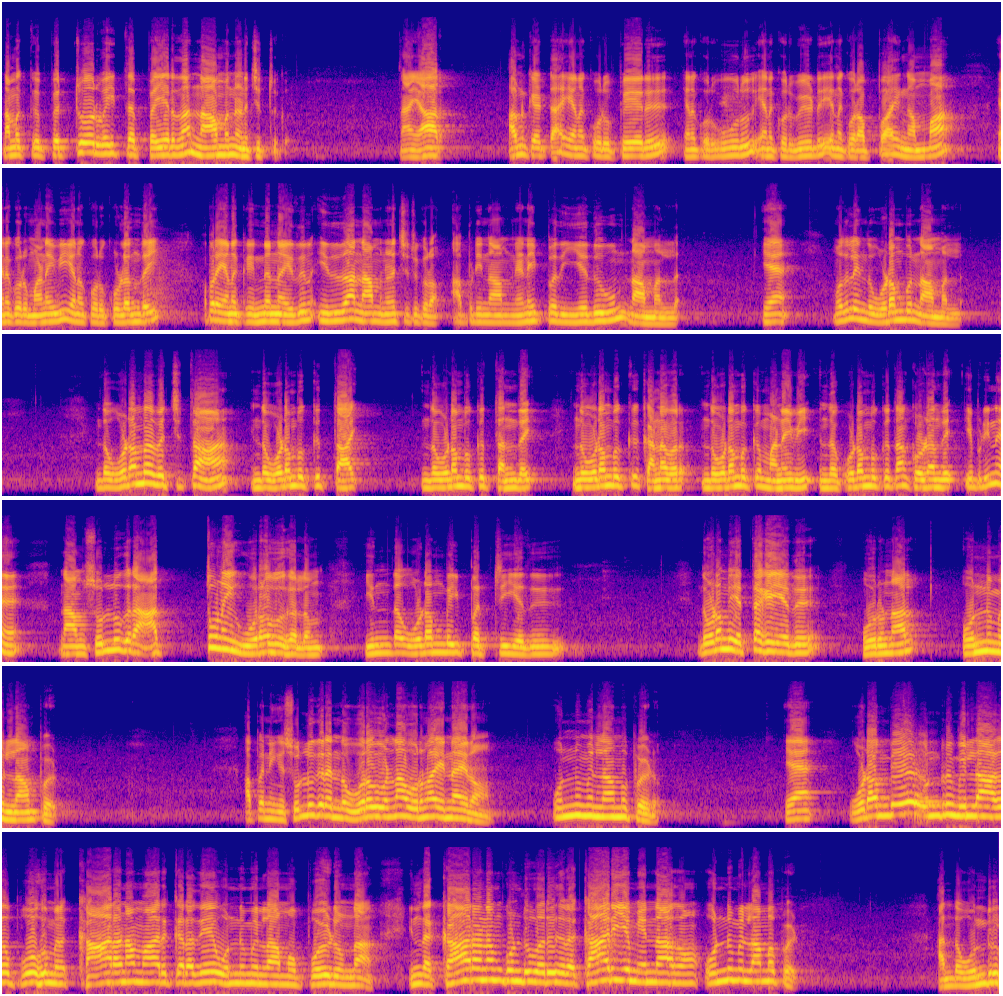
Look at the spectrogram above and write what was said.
நமக்கு பெற்றோர் வைத்த பெயர் தான் நாமன்னு நினச்சிட்டு இருக்கோம் நான் யார்? அப்படின்னு கேட்டால் எனக்கு ஒரு பேர் எனக்கு ஒரு ஊர் எனக்கு ஒரு வீடு எனக்கு ஒரு அப்பா எங்கள் அம்மா எனக்கு ஒரு மனைவி எனக்கு ஒரு குழந்தை அப்புறம் எனக்கு என்னென்ன இது இதுதான் நாம் நினச்சிட்ருக்குறோம். அப்படி நாம் நினைப்பது எதுவும் நாம் அல்ல. ஏன்? முதல்ல இந்த உடம்பு நாம் அல்ல. இந்த உடம்பை வச்சு தான் இந்த உடம்புக்கு தாய் இந்த உடம்புக்கு தந்தை இந்த உடம்புக்கு கணவர் இந்த உடம்புக்கு மனைவி இந்த உடம்புக்கு தான் குழந்தை இப்படின்னு நாம் சொல்லுகிற அத்துணை உறவுகளும் இந்த உடம்பை பற்றியது. இந்த உடம்பு எத்தகையது? ஒரு நாள் ஒன்றுமில்லாமல் போயிடும். அப்போ நீங்கள் சொல்லுகிற இந்த உறவுகள்லாம் ஒரு நாள் என்ன ஆயிரும்? ஒன்றுமில்லாமல் போயிடும். ஏன்? உடம்பே ஒன்றுமில்லாத போகும் காரணமாக இருக்கிறதே ஒன்றுமில்லாமல் போயிடும்னா இந்த காரணம் கொண்டு வருகிற காரியம் என்னாகும்? ஒன்றுமில்லாமல் போயிடும். அந்த ஒன்று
